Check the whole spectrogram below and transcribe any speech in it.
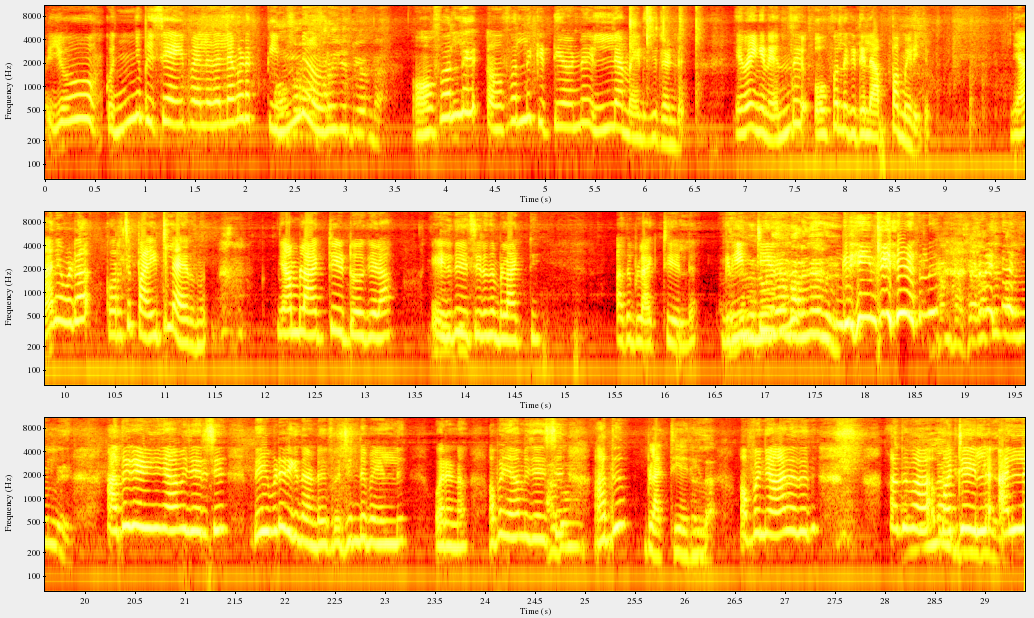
അയ്യോ കുഞ്ഞു പിസി ആയിപ്പോയല്ലോ. ഇതെല്ലാം കൂടെ തിന്നു? ഓഫറിൽ ഓഫറിൽ കിട്ടിയോണ്ട്. എല്ലാം മേടിച്ചിട്ടുണ്ട്. ഇവ ഇങ്ങനെ എന്ത് ഓഫറിൽ കിട്ടിയാലും അപ്പം മേടിക്കും. ഞാനിവിടെ കുറച്ച് പൈറ്റിലായിരുന്നു ഞാൻ ബ്ലാക്ക് ടീ ഇട്ട് നോക്കിയടാ. എഴുതി വെച്ചിരുന്നു ബ്ലാക്ക് ടീ അത് ബ്ലാക്ക് ടീ അല്ല. ഗ്രീൻ ടീ ഗ്രീൻ ടീ ആയിരുന്നു. അത് കഴിഞ്ഞ് ഞാൻ വിചാരിച്ച് ദേ ഇവിടെ ഇരിക്കുന്നുണ്ട് ഫ്രിഡ്ജിന്റെ മേളിൽ ഒരെണ്ണം. അപ്പൊ ഞാൻ വിചാരിച്ച് അത് ബ്ലാക്ക് ടീ ആയിരുന്നു. അപ്പൊ ഞാനത് അത് മറ്റേ ഇല്ല അല്ല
